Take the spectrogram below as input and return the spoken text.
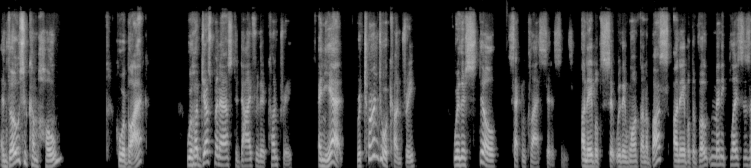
And those who come home who are Black will have just been asked to die for their country and yet return to a country where they're still second class citizens, unable to sit where they want on a bus, unable to vote in many places,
